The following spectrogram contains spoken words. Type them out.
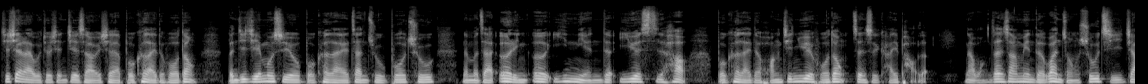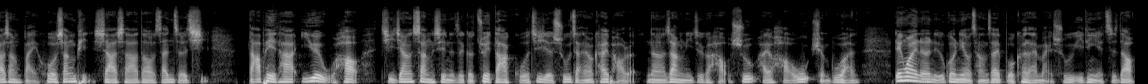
接下来我就先介绍一下伯克莱的活动。本期节目是由伯克莱赞助播出。那么在二零二一年的一月四号，伯克莱的黄金月活动正式开跑了。那网站上面的万种书籍加上百货商品下杀到三折起。搭配它一月五号即将上线的这个最大国际的书展要开跑了，那让你这个好书还有好物选不完。另外呢，如果你有常在博客来买书，一定也知道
